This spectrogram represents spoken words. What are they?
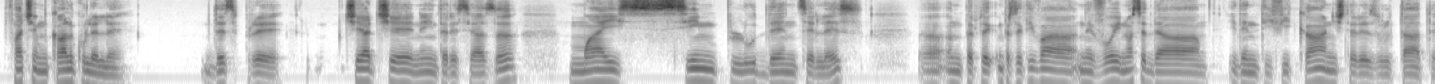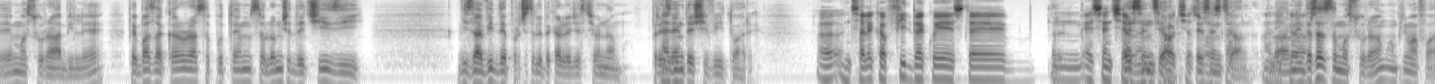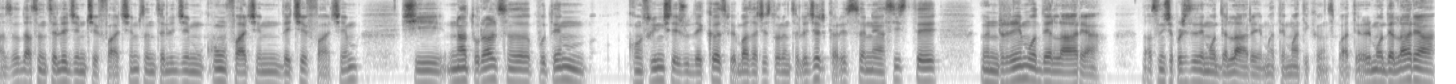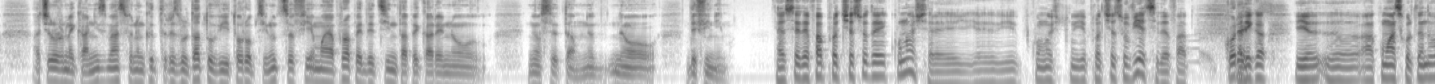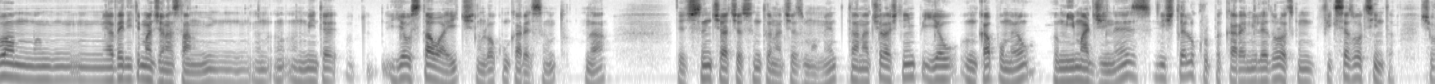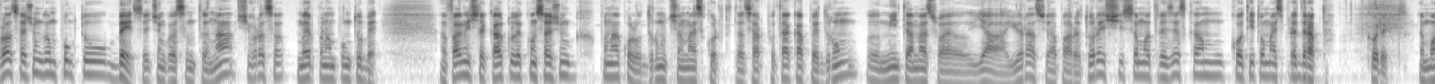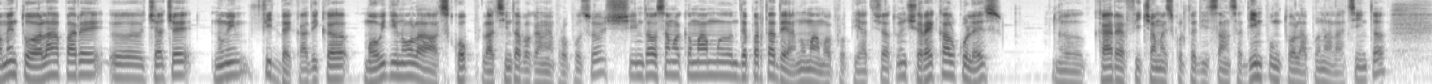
facem calculele despre ceea ce ne interesează mai simplu de înțeles Uh, în, în perspectiva nevoii noastre de a identifica niște rezultate măsurabile pe baza cărora să putem să luăm niște decizii vis-a-vis de procesele pe care le gestionăm, prezente adică, și viitoare. Uh, înțeleg că feedback-ul este mm, esențial, esențial în procesul esențial. ăsta. Adică... Da, ne interesează să măsurăm în prima fază, dar să înțelegem ce facem, să înțelegem cum facem, de ce facem și natural să putem construi niște judecăți pe baza acestor înțelegeri care să ne asiste în remodelarea da, sunt niște procese de modelare matematică în spate, remodelarea acelor mecanisme astfel încât rezultatul viitor obținut să fie mai aproape de ținta pe care ne-o, ne-o setăm, ne-o, ne-o definim. Asta e de fapt procesul de cunoaștere, e, e, cunoș- e procesul vieții de fapt. Corect. Adică e, uh, acum ascultându-vă m- mi-a venit imaginea asta în, în, în minte. Eu stau aici, în locul în care sunt, da? Deci sunt ceea ce sunt în acest moment, dar în același timp eu în capul meu îmi imaginez niște lucruri pe care mi le doresc, îmi fixez o țintă și vreau să ajung în punctul B, să zicem că sunt în A și vreau să merg până în punctul B. Îmi fac niște calcule cum să ajung până acolo, drumul cel mai scurt, dar s-ar putea ca pe drum mintea mea să o ia aiurea, să o ia apărătură și să mă trezesc că am cotit-o mai spre dreapta. Corect. În momentul ăla apare uh, ceea ce numim feedback, adică mă uit din nou la scop, la ținta pe care mi-am propus-o și îmi dau seama că m-am îndepărtat de ea, nu m-am apropiat și atunci recalculez uh, care ar fi cea mai scurtă distanță din punctul ăla până la țintă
